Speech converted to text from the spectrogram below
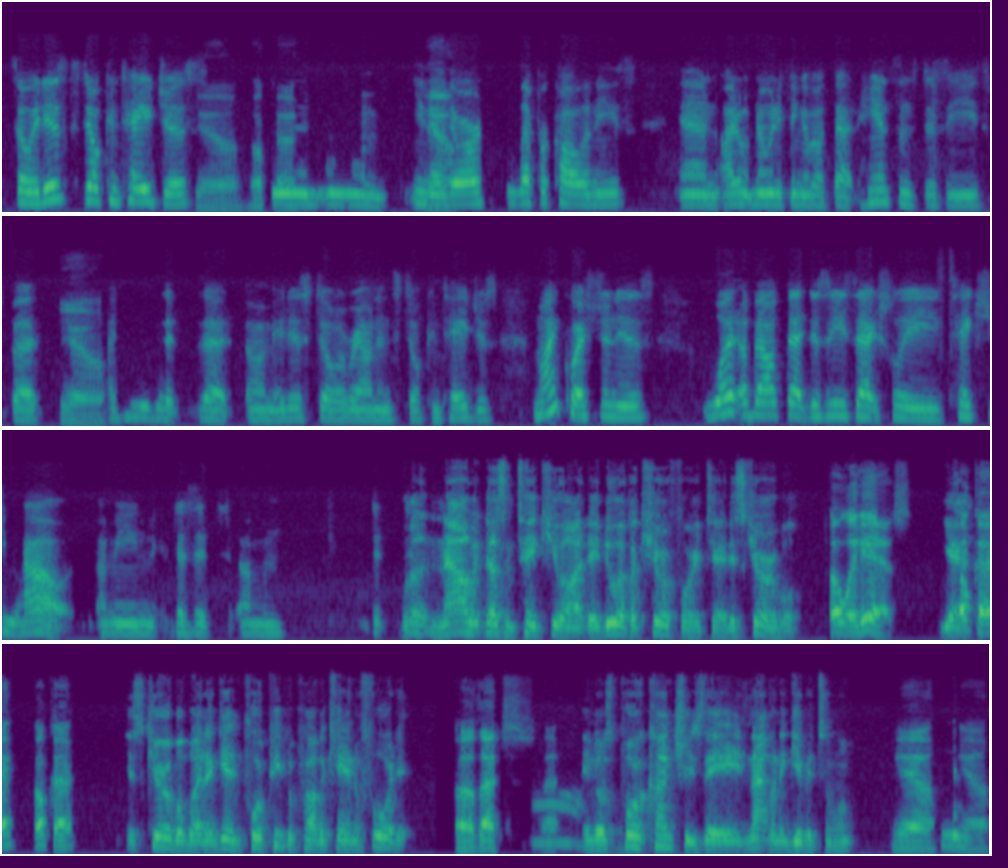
So it is still contagious. Yeah. Okay. And, um, you know, Yeah. there are leper colonies, and I don't know anything about that Hansen's disease, but Yeah. I do that that um, it is still around and still contagious. My question is, what about that disease actually takes you out? I mean, does it? Um, Well, now it doesn't take you out. They do have a cure for it, Ted. It's curable. Oh, it is. Yeah, Okay. Okay. it's curable. But again, poor people probably can't afford it. Oh, that's that, In those poor countries, they're not going to give it to them. yeah. No. Yeah.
